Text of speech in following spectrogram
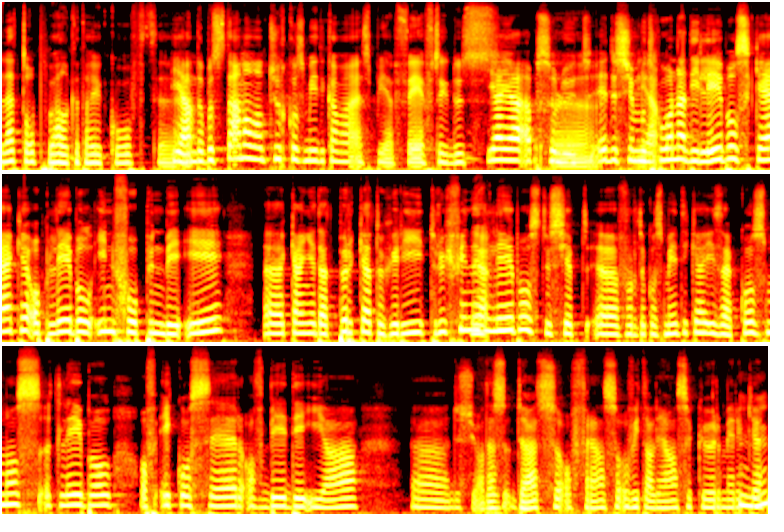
Let op welke dat je koopt. eh. Ja. En er bestaan al natuurcosmetica met SPF 50, dus... Ja, ja, absoluut. Eh, dus je moet ja. gewoon naar die labels kijken. Op labelinfo.be eh, kan je dat per categorie terugvinden, Ja. die labels. Dus je hebt voor de cosmetica is dat Cosmos het label, of Ecocer of BDIA. Eh, dus ja, dat is Duitse of Franse of Italiaanse keurmerken. Mhm.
